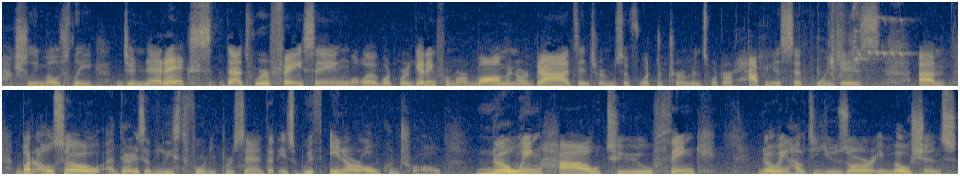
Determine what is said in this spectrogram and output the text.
actually mostly genetics that we're facing, uh, what we're getting from our mom and our dads in terms of what determines what our happiness set point is. Um, but also, uh, there is at least 40% that is within our own control. Knowing how to think, knowing how to use our emotions,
